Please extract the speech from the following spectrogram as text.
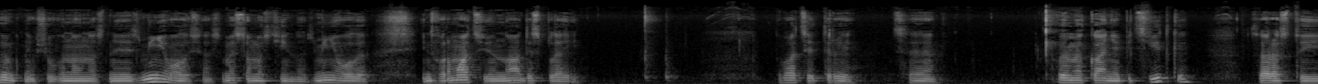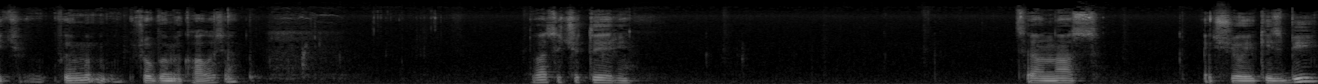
Вимкнемо, щоб воно в нас не змінювалося. Ми самостійно змінювали інформацію на дисплеї. 23 це вимикання підсвітки. Зараз стоїть, щоб вимикалося. 24. Це у нас, якщо якийсь бій,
